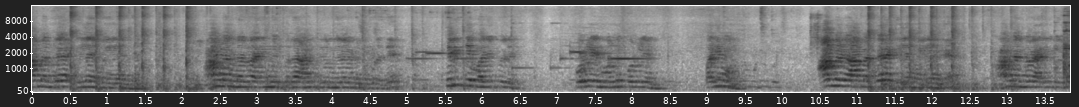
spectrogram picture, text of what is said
ஆமென்ற இல்லை இல்லை. ஆமென்ற அறிவிப்பதை அனைத்து நிறைவேற்றப்பட்டது திருத்திய மதிப்பீடு. பொருளின் ஒன்று பொருளின் பதிமூணு ஆமென்று ஆமென்ற இல்லை இல்லைங்க ஆமென்ற அறிவிப்பு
